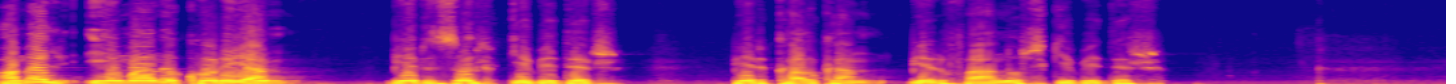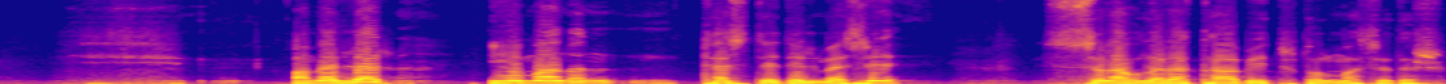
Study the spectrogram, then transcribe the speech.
Amel imanı koruyan bir zırh gibidir. Bir kalkan, bir fanus gibidir. Ameller imanın test edilmesi, sınavlara tabi tutulmasıdır.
